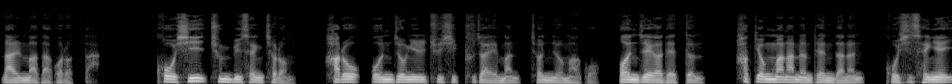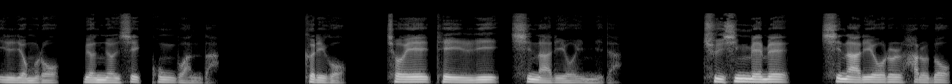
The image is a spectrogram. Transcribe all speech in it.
날마다 걸었다. 고시 준비생처럼 하루 온종일 주식 투자에만 전념하고 언제가 됐든 합격만 하면 된다는 고시생의 일념으로 몇 년씩 공부한다. 그리고 저의 데일리 시나리오입니다. 주식 매매 시나리오를 하루도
